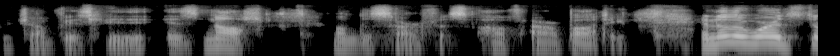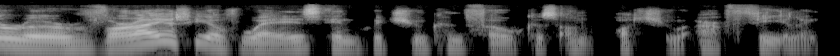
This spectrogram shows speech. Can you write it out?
which obviously is not on the surface of our body. In other words, there are a variety of ways in which you can focus on what you are feeling.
